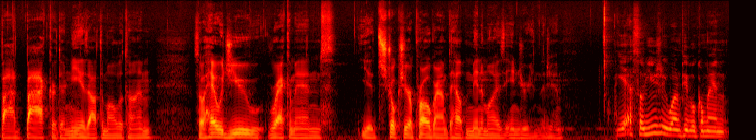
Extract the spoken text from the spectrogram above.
bad back or their knee is at them all the time. So, how would you recommend you structure your program to help minimize injury in the gym? Yeah, so usually when people come in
